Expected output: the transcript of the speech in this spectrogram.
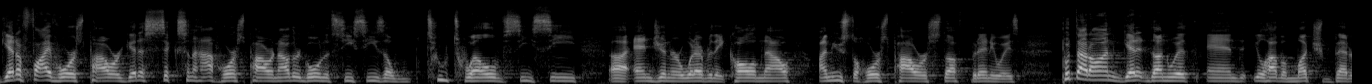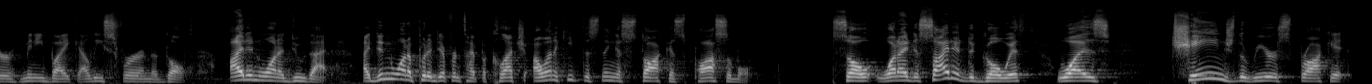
get a five horsepower, get a six and a half horsepower. Now they're going with CC's, a 212 CC uh, engine or whatever they call them now. I'm used to horsepower stuff, but anyways, put that on, get it done with, and you'll have a much better mini bike, at least for an adult. I didn't want to do that. I didn't want to put a different type of clutch. I want to keep this thing as stock as possible. So what I decided to go with was change the rear sprocket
